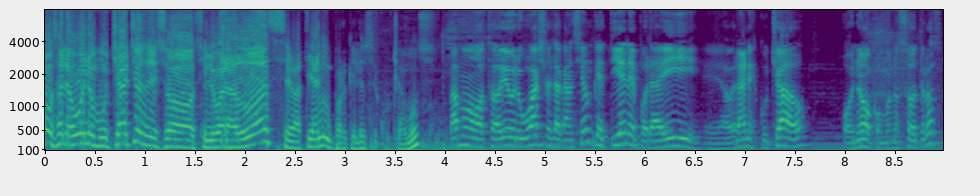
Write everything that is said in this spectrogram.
Escuchamos a los buenos muchachos, eso sin lugar a dudas. Sebastián, ¿y por qué los escuchamos? Vamos todavía uruguayo es la canción que tiene por ahí, eh, habrán escuchado, o no como nosotros,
